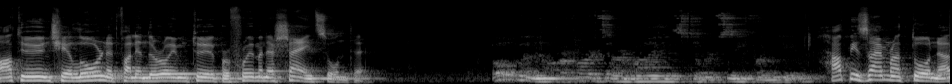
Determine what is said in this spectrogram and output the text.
Ati ynë qiellor, ne të falenderojmë ty për frymën e shenjtë sonte. Hapi zemrat tona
